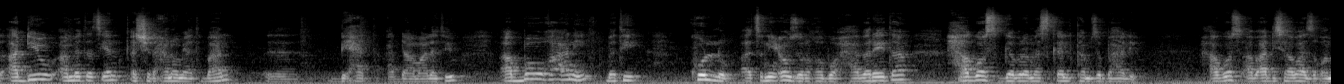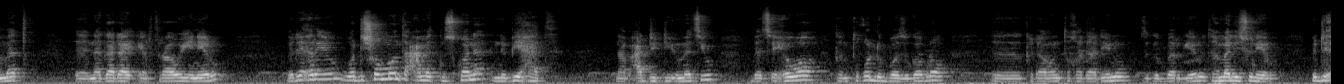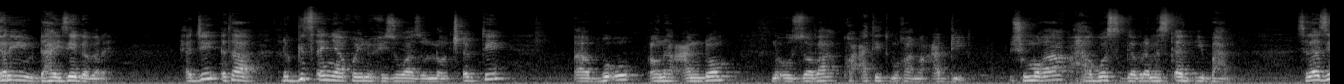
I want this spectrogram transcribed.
እዩ ኣዲኡ ኣመተፅየን ቀሺ ድሓኖም እያ ትበሃል ቢሓት ዓዳ ማለት እዩ ኣቦኡ ከዓኒ በቲ ኩሉ ኣፅኒዑ ዝረኸቦ ሓበሬታ ሓጎስ ገብረ መስቀል ከም ዝበሃል እዩ ሓጎስ ኣብ ኣዲስ ኣበባ ዝቐመጥ ነጋዳይ ኤርትራዊ እዩ ነይሩ ብድሕሪኡ ወዲ 8 ዓመት ምስ ኮነ ንቢሓት ናብ ዓዲ ድኡ መፅኡ በፂሕዎ ከምቲ ኩሉ ቦ ዝገብሮ ክዳውንቲ ከዳዲኑ ዝግበር ገይሩ ተመሊሱ ነይሩ ብድሕሪኡ ድሃይ ዘይገበረ ሕጂ እታ ርግፀኛ ኮይኑ ሒዝዋ ዘሎ ጨብቲ ኣቦኡ ዑና ዓንዶም ንኡዞባ ኳዓቲት ምዃኑ ዓዲ እዩ ሽሙ ከዓ ሓጎስ ገብረ መስቀል ይበሃል ስለዚ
